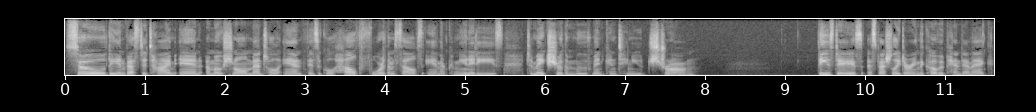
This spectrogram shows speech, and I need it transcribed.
So they invested time in emotional, mental, and physical health for themselves and their communities to make sure the movement continued strong. These days, especially during the COVID pandemic,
